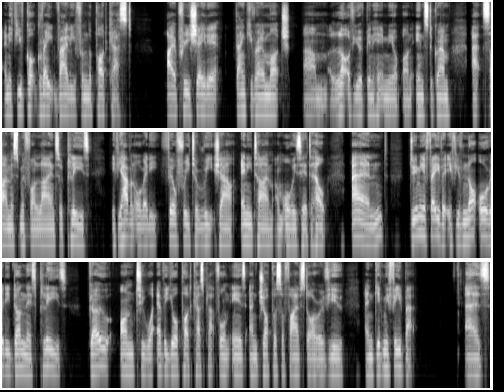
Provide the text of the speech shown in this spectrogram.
and if you've got great value from the podcast, I appreciate it. Thank you very much. Um, a lot of you have been hitting me up on Instagram at Simon Smith Online. So please, if you haven't already, feel free to reach out anytime. I'm always here to help. And do me a favor, if you've not already done this, please go on to whatever your podcast platform is and drop us a five star review and give me feedback. As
